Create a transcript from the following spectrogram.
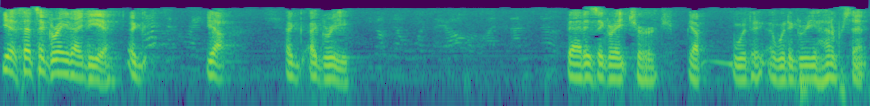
Yes, that's a great idea. That's a great Yeah, ag- agree. That is a great church. Yep, would I would agree 100 percent.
